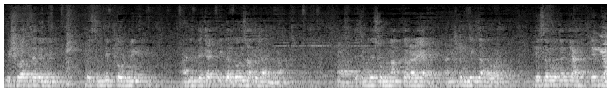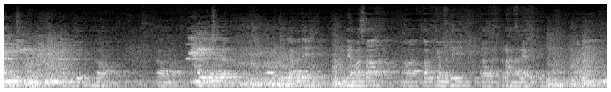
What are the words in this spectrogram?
विश्वास झरेने ते संदीप तोरणे आणि त्याच्या इतर दोन साथीदारांना त्याच्यामध्ये सोमनाथ कराळे आहे आणि कुंडलिक जाधव आहे. हे सर्वजण जे आहेत ते ब्राह्मणी. म्हणजे अहिल्यानगर जिल्ह्यामध्ये नेवासा तालुक्यामध्ये राहणारे आहेत ते. आणि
